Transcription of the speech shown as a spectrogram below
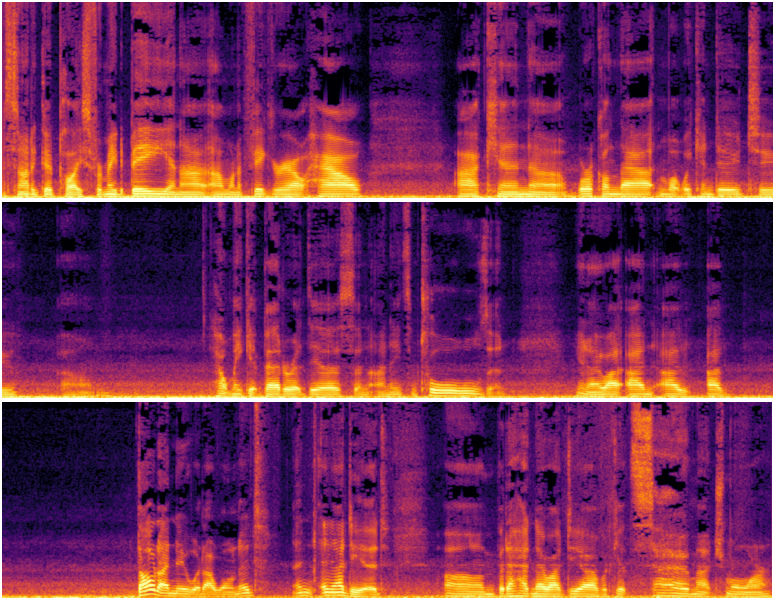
it's not a good place for me to be, and I, I want to figure out how I can uh, work on that and what we can do to um, help me get better at this. And I need some tools, and you know, I I I, I thought I knew what I wanted, and and I did, um, but I had no idea I would get so much more.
